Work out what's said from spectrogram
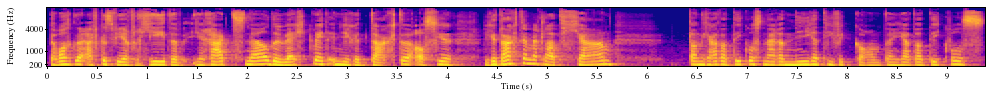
Dat was ik dan even weer vergeten. Je raakt snel de weg kwijt in je gedachten. Als je je gedachten maar laat gaan, dan gaat dat dikwijls naar een negatieve kant. Dan gaat dat dikwijls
